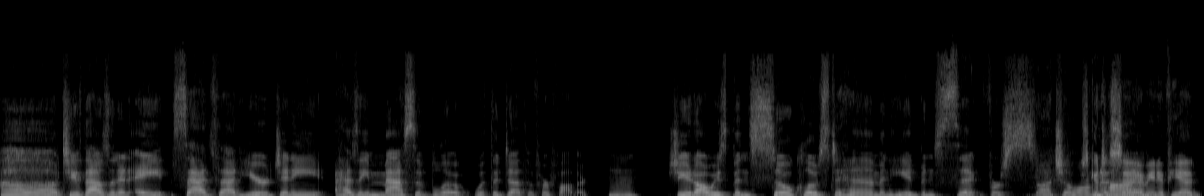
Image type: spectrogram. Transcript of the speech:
Ah, 2008, sad, sad year. Jennie has a massive blow with the death of her father. Hmm. She had always been so close to him, and he had been sick for such a long time was time. gonna say, I mean, if he had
